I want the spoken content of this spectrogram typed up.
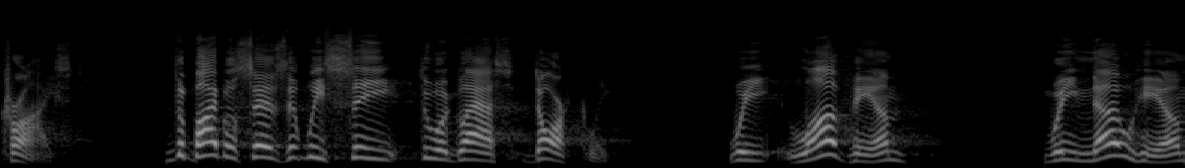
Christ. The Bible says that we see through a glass darkly. We love Him, we know Him,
